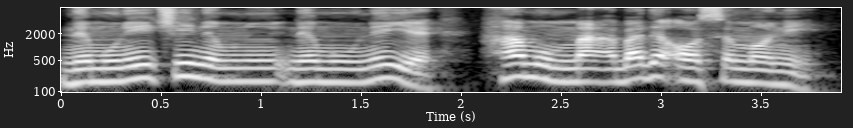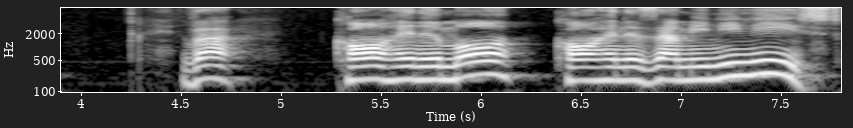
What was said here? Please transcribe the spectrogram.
نمونه چی؟ نمونه همون معبد آسمانی و کاهن ما کاهن زمینی نیست.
